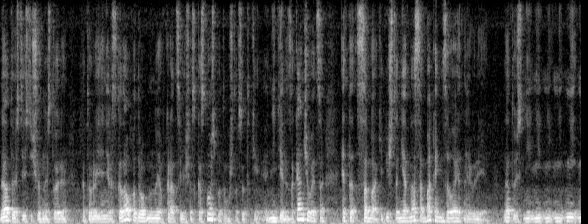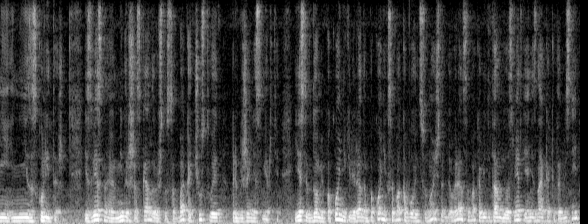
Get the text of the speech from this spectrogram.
да, то есть есть еще одна история который я не рассказал подробно, но я вкратце ее сейчас коснусь, потому что все-таки неделя заканчивается. Это собаки. Пишется, ни одна собака не залает на еврея. Да, то есть не, не, не, не, не, не заскулит даже. Известно, Мидрш рассказывает, что собака чувствует приближение смерти. Если в доме покойник или рядом покойник, собака воет всю ночь, так говорят, собака видит ангела смерти, я не знаю, как это объяснить,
